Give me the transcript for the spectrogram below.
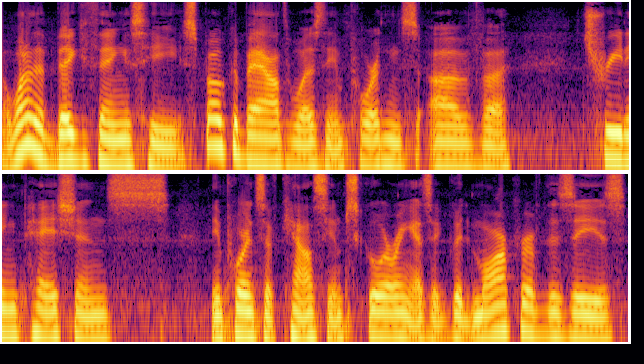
uh, one of the big things he spoke about was the importance of uh, treating patients, the importance of calcium scoring as a good marker of disease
